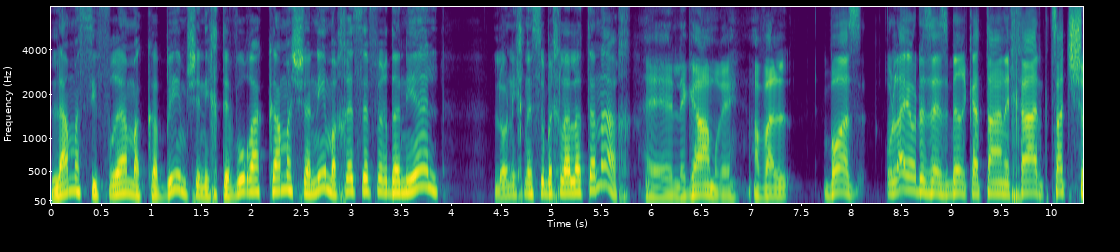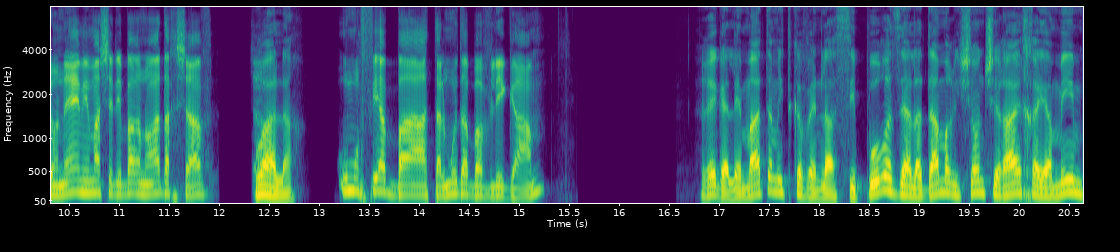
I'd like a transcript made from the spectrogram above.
למה ספרי המכבים, שנכתבו רק כמה שנים אחרי ספר דניאל, לא נכנסו בכלל לתנ"ך. אה, לגמרי, אבל בוא, אז אולי עוד איזה הסבר קטן אחד, קצת שונה ממה שדיברנו עד עכשיו. וואלה. הוא מופיע בתלמוד הבבלי גם. רגע, למה אתה מתכוון? לסיפור הזה על אדם הראשון שראה איך הימים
